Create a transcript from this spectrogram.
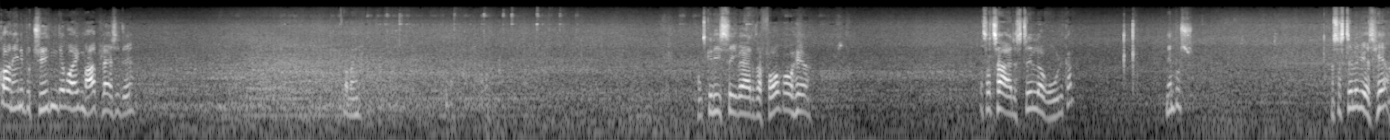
Går han ind i butikken, det var ikke meget plads i det. Sådan. Han skal lige se, hvad er det, der foregår her. Og så tager jeg det stille og roligt. Kom. Nimbus. Og så stiller vi os her.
